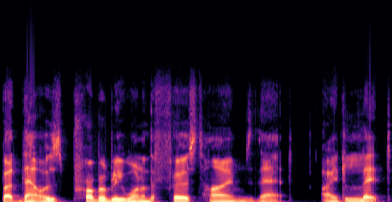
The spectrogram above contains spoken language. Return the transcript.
but that was probably one of the first times that I'd let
